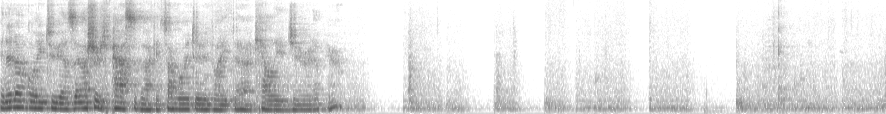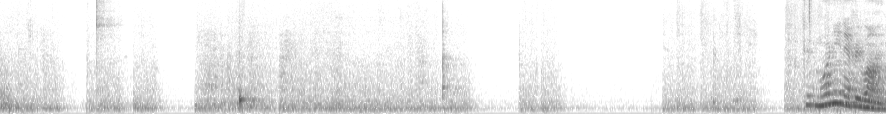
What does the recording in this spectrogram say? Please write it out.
and then I'm going to, as the ushers pass the buckets, I'm going to invite uh, Kelly and Jared up here. Good morning, everyone.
